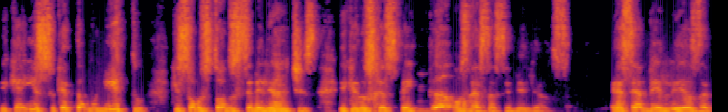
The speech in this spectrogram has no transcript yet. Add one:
e que é isso que é tão bonito, que somos todos semelhantes e que nos respeitamos nessa semelhança. Essa é a beleza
